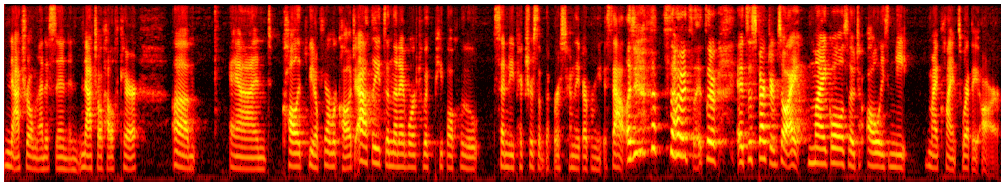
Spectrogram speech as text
natural medicine and natural healthcare, um, and college, you know, former college athletes. And then I've worked with people who send me pictures of the first time they've ever made a salad. so it's it's a it's a spectrum. So I my goal is though to always meet my clients where they are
